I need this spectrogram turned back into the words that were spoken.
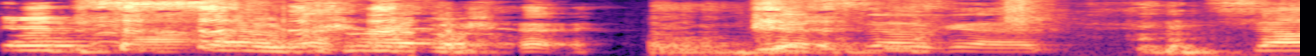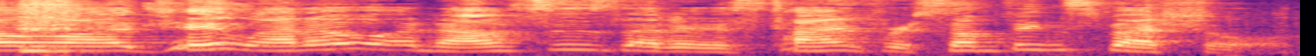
it's so true It's so good. So uh, Jay Leno announces that it is time for something special.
